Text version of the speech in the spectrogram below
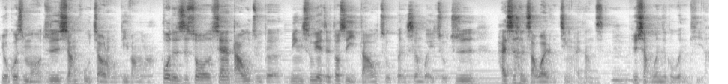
有过什么就是相互交融的地方吗？或者是说，现在达悟族的民宿业者都是以达悟族本身为主，就是还是很少外人进来这样子？嗯，就想问这个问题啊。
